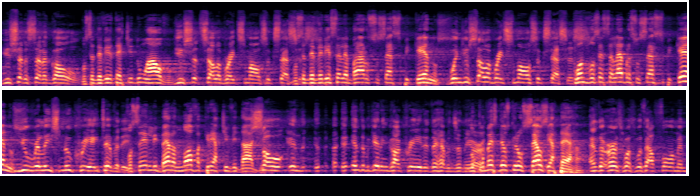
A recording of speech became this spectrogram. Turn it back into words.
You should have set a goal. Você deveria ter tido um alvo. You should celebrate small Você deveria celebrar os sucessos pequenos. When you celebrate small successes, Quando você celebra sucessos pequenos, you release new creativity. você libera nova criatividade. So in the, in the beginning, God created the heavens and the No earth, começo Deus criou os céus e a terra. and the earth was without form and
